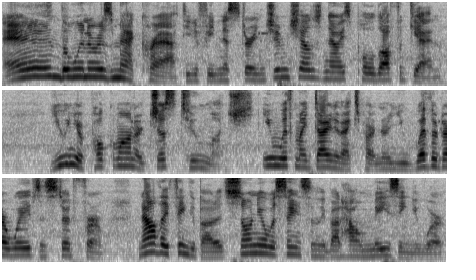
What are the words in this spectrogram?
And the winner is Mattcraft. He defeated Nessa during Gym Challenge, now he's pulled off again. You and your Pokemon are just too much. Even with my Dynamax partner, you weathered our waves and stood firm. Now that I think about it, Sonia was saying something about how amazing you were.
